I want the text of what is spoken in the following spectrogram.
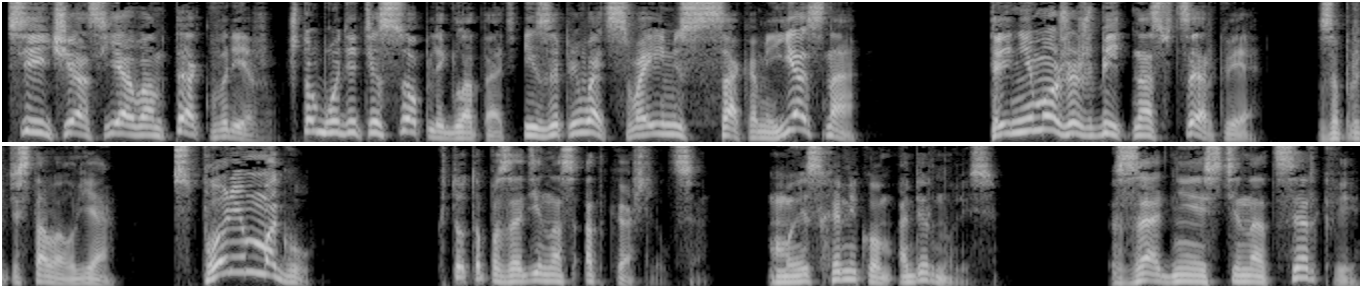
«Сейчас я вам так врежу, что будете сопли глотать и запивать своими ссаками, ясно?» «Ты не можешь бить нас в церкви!» — запротестовал я. «Спорим могу!» Кто-то позади нас откашлялся. Мы с хомяком обернулись. Задняя стена церкви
